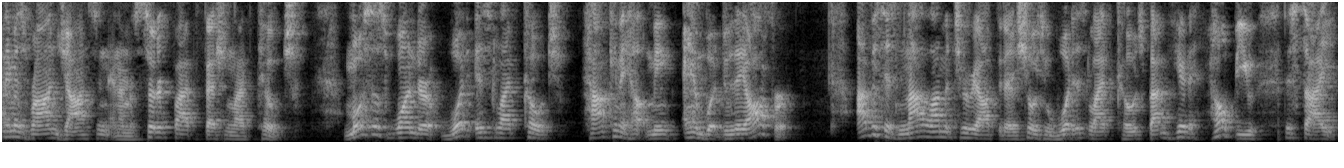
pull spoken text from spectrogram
name is Ron Johnson and I'm a certified professional life coach. Most of us wonder, what is life coach? How can it help me? And what do they offer? Obviously, there's not a lot of material out there that shows you what is life coach, but I'm here to help you decide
